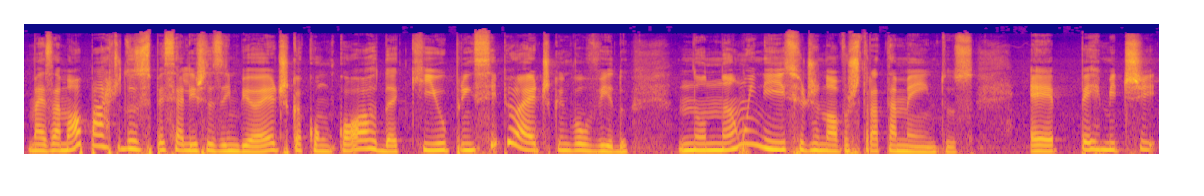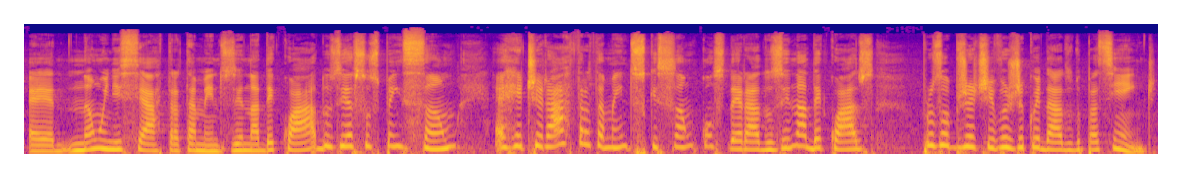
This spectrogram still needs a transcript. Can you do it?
Mas a maior parte dos especialistas em bioética concorda que o princípio ético envolvido no não início de novos tratamentos é permitir é, não iniciar tratamentos inadequados e a suspensão é retirar tratamentos que são considerados inadequados para os objetivos de cuidado do paciente.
